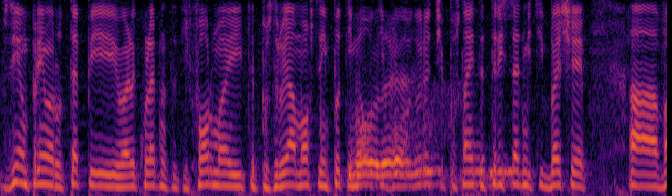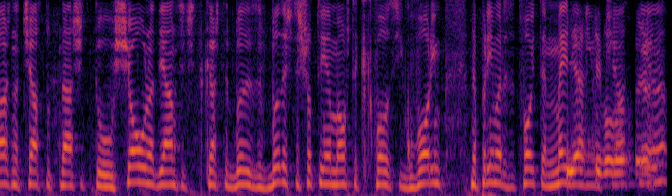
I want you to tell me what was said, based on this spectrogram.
Взимам пример от теб и великолепната ти форма и те поздравявам още един път и много ти благодаря, че последните три седмици беше а, важна част от нашето шоу. Надявам се, че така ще бъде за в бъдеще, защото имаме още какво да си говорим. Например, за твоите медийни участия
